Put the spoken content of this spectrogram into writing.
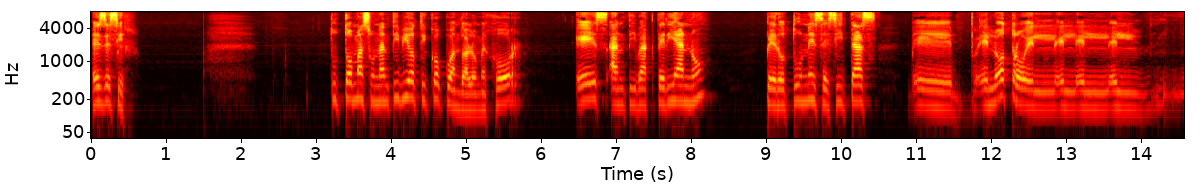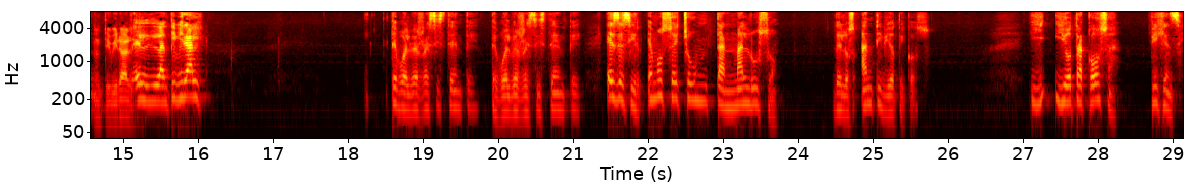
Es decir, tú tomas un antibiótico cuando a lo mejor es antibacteriano, pero tú necesitas eh, el otro, el, el, antiviral. El antiviral te vuelves resistente, te vuelves resistente. Es decir, hemos hecho un tan mal uso de los antibióticos. Y, y, otra cosa, fíjense,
